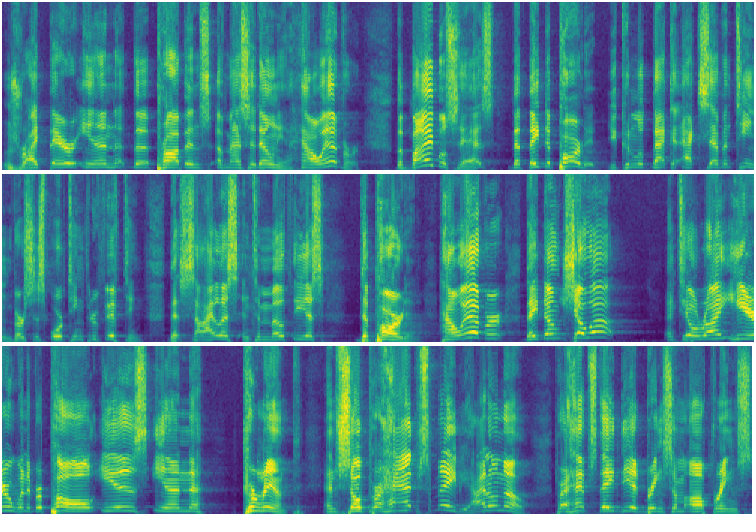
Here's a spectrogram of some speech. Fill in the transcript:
was right there in the province of Macedonia. However, the Bible says that they departed. You can look back at Acts 17, verses 14 through 15, that Silas and Timotheus departed. However, they don't show up until right here whenever Paul is in Corinth. And so perhaps, maybe, I don't know, perhaps they did bring some offerings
